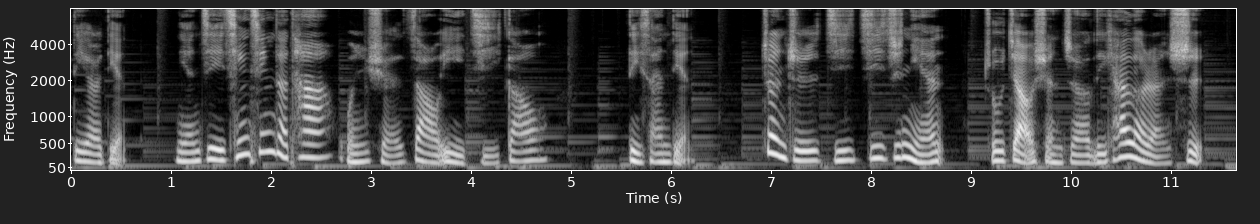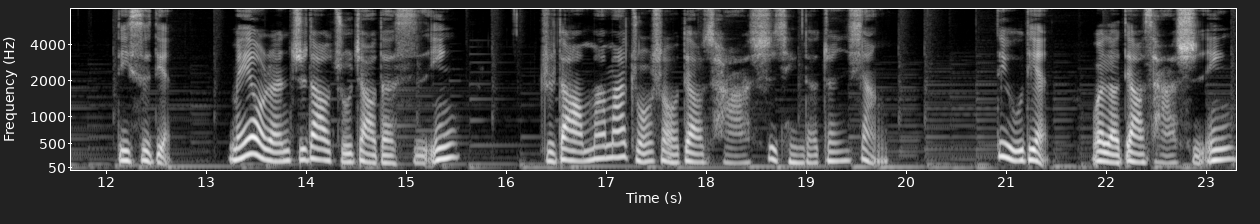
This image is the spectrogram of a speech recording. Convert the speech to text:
第二点，年纪轻轻的他文学造诣极高；第三点。正值及笄之年，主角选择离开了人世。第四点，没有人知道主角的死因，直到妈妈着手调查事情的真相。第五点，为了调查死因，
